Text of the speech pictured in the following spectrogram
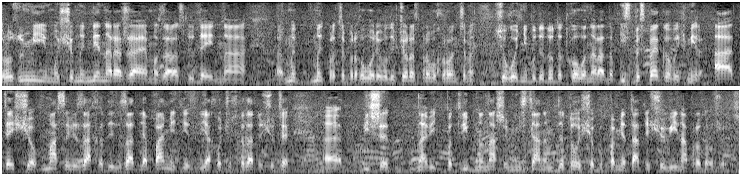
розуміємо, що ми не наражаємо зараз людей на. Ми, ми про це проговорювали вчора з правоохоронцями. Сьогодні буде додаткова нарада із безпекових мір. А те, що масові заходи задля пам'яті, я хочу сказати, що це е, більше навіть потрібно нашим містянам для того, щоб пам'ятати, що війна продовжується.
